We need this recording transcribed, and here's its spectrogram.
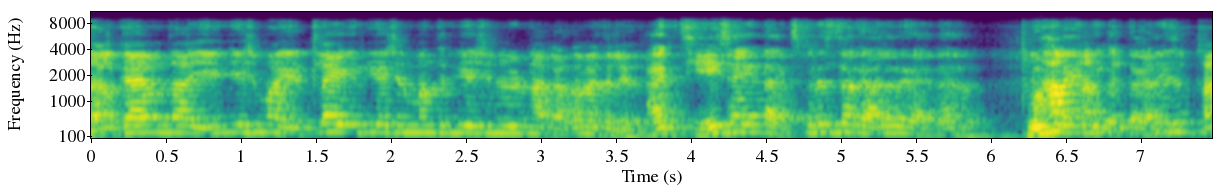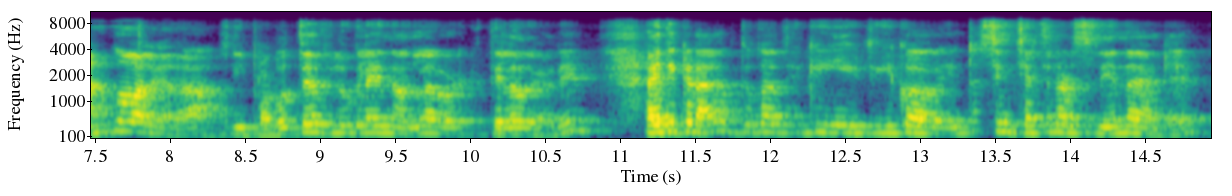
తలకాయ ఉందా? ఏం చేసి మా ఎట్లా ఇరిగేషన్ మంత్రి చేసిన నాకు అర్థమైతే లేదు ఆయన చేసి అయ్యింది ఎక్స్పీరియన్స్తో కాలేదు ఆయన. కనీసం కనుక్కోవాలి కదా. ఈ ప్రభుత్వం ఫ్లూక్ లైన్ అందులో తెలియదు కానీ అయితే ఇక్కడ ఒక ఇంట్రెస్టింగ్ చర్చ నడుస్తుంది. ఏంటంటే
